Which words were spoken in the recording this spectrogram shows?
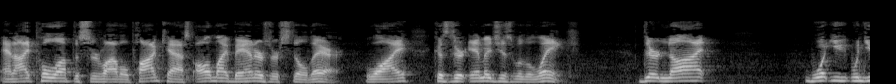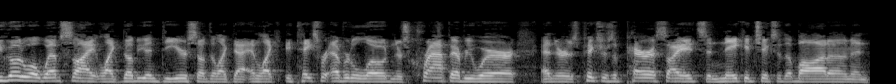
and I pull up the Survival Podcast, all my banners are still there. Why? Because they're images with a link. They're not what you when you go to a website like WND or something like that, and like it takes forever to load, and there's crap everywhere, and there's pictures of parasites and naked chicks at the bottom, and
